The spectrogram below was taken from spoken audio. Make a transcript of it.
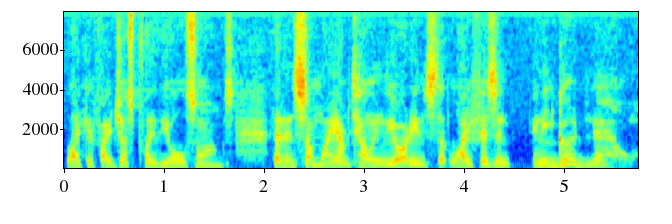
like if I just play the old songs, that in some way I'm telling the audience that life isn't any good now.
